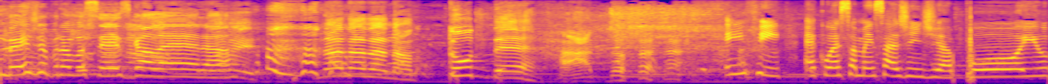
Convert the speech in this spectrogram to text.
Um beijo pra vocês, galera. Não, não, não, não, tudo errado. Enfim, é com essa mensagem de apoio,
